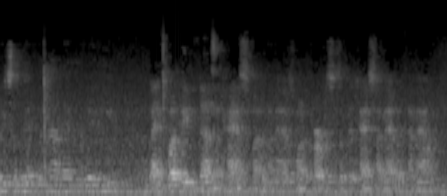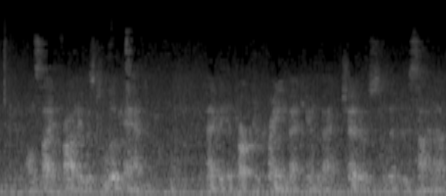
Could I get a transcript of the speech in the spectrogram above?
resubmit without having to wait a year? That's what we've done in the past, but I that was one of the purposes of the test I met with them out on site Friday, was to look at, in fact, they had parked a crane back here in the back of Cheddar's, to lift the sign up.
